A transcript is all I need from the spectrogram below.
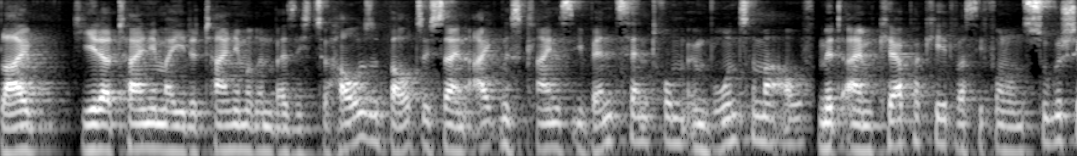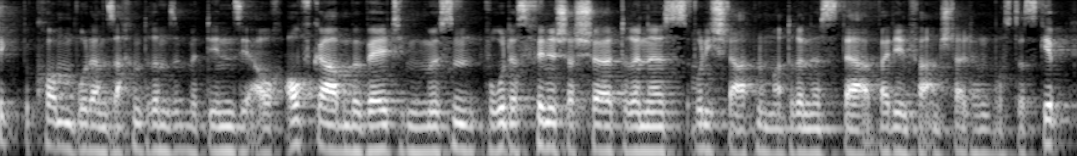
bleibt jeder Teilnehmer, jede Teilnehmerin bei sich zu Hause, baut sich sein eigenes kleines Eventzentrum im Wohnzimmer auf mit einem Care-Paket, was sie von uns zugeschickt bekommen, wo dann Sachen drin sind, mit denen sie auch Aufgaben bewältigen müssen, wo das Finisher-Shirt drin ist, wo die Startnummer drin ist, da bei den Veranstaltungen, wo es das gibt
